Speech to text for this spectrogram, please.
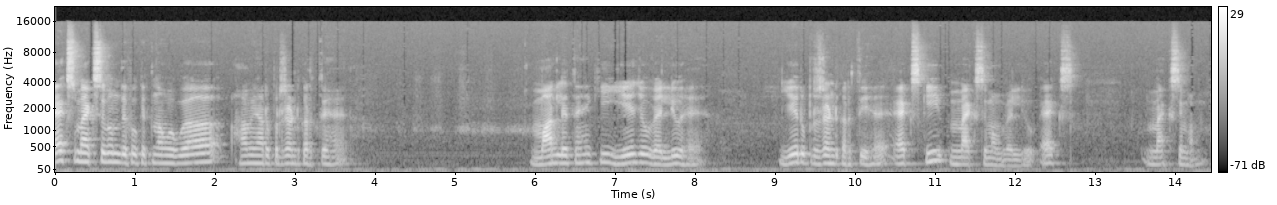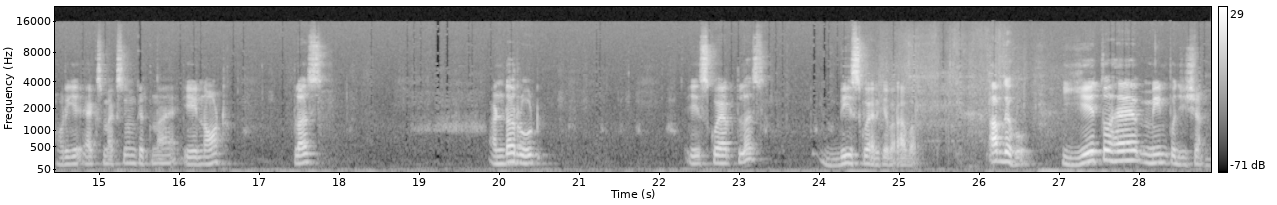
x मैक्सिमम देखो कितना होगा, हम यहाँ रिप्रेजेंट करते हैं। मान लेते हैं कि ये जो वैल्यू है, ये रिप्रेजेंट करती है x की मैक्सिमम वैल्यू x मैक्सिमम और ये x मैक्सिमम कितना है? A naught plus under root A square plus B square के बराबर। अब देखो, ये तो है मीन पोजीशन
